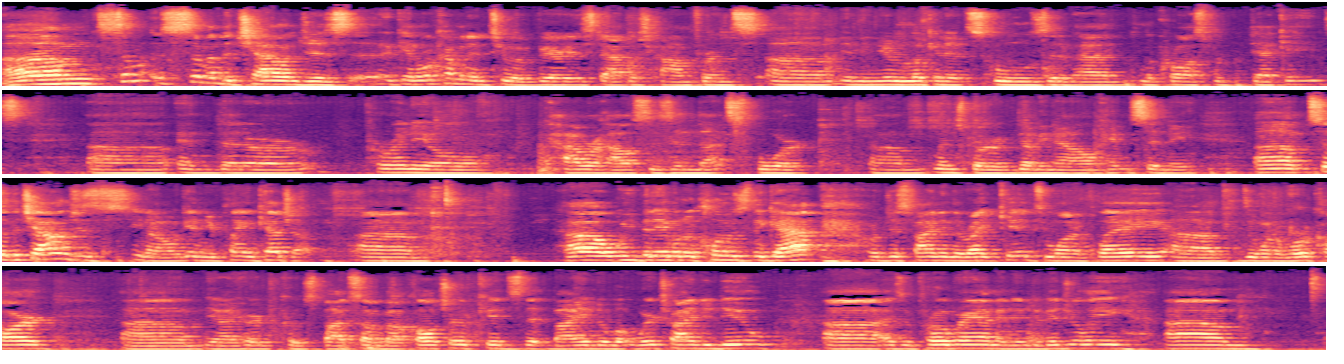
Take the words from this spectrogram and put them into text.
Um, some some of the challenges. Again, we're coming into a very established conference. Um, I mean, you're looking at schools that have had lacrosse for decades, uh, and that are perennial powerhouses in that sport. Um, Lynchburg, W&L, Hampden-Sydney. Um, so the challenge is, you know, again, you're playing catch up. How we've been able to close the gap, we're just finding the right kids who want to play, uh, who want to work hard. Um, you know, I heard Coach Spots talk about culture, kids that buy into what we're trying to do uh, as a program and individually. Um,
